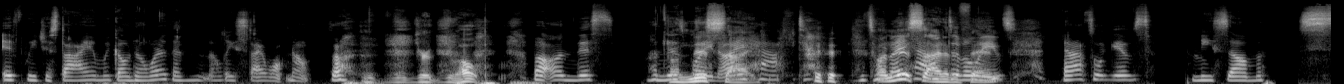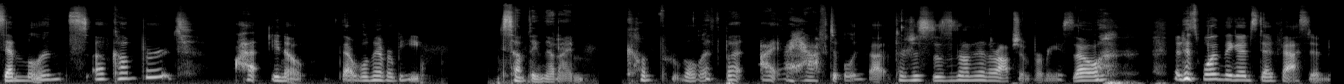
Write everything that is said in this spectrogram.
if we just die and we go nowhere, then at least I won't know. So, you, you're, hope but on this on this On plane, this I have to. That's what on I this have side of to the believe. fence. That's what gives me some semblance of comfort. I, you know, that will never be something that I'm comfortable with, but I, I have to believe that. There just is not another option for me. So that is one thing I'm steadfast in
